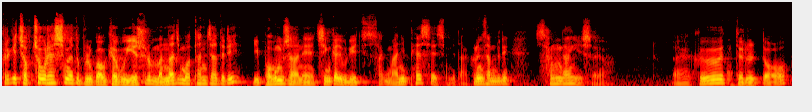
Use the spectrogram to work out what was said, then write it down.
그렇게 접촉을 했음에도 불구하고 결국 예수를 만나지 못한 자들이 이 복음서 안에 지금까지 우리 많이 패스했습니다. 그런 사람들이 상당히 있어요. 그들을 또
